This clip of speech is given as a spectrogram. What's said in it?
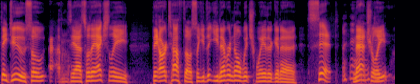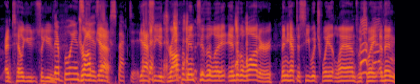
they do. So um, yeah, so they actually they are tough though. So you you never know which way they're gonna sit naturally until you so you Their buoyancy drop- is yeah. unexpected. Yeah, so you drop them into the la- into the water, then you have to see which way it lands, which way, and then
